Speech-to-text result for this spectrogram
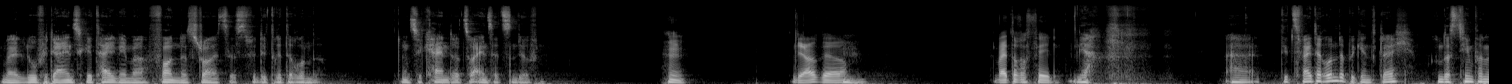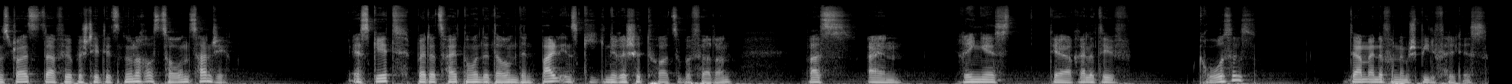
Weil Luffy der einzige Teilnehmer von den Straw Hats ist für die dritte Runde. Und sie keinen dazu einsetzen dürfen. Hm. Ja, wäre mhm. weiterer Fail. Ja. Äh, die zweite Runde beginnt gleich und das Team von den Stroids dafür besteht jetzt nur noch aus Zoro und Sanji. Es geht bei der zweiten Runde darum, den Ball ins gegnerische Tor zu befördern, was ein Ring ist, der relativ groß ist, der am Ende von dem Spielfeld ist.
